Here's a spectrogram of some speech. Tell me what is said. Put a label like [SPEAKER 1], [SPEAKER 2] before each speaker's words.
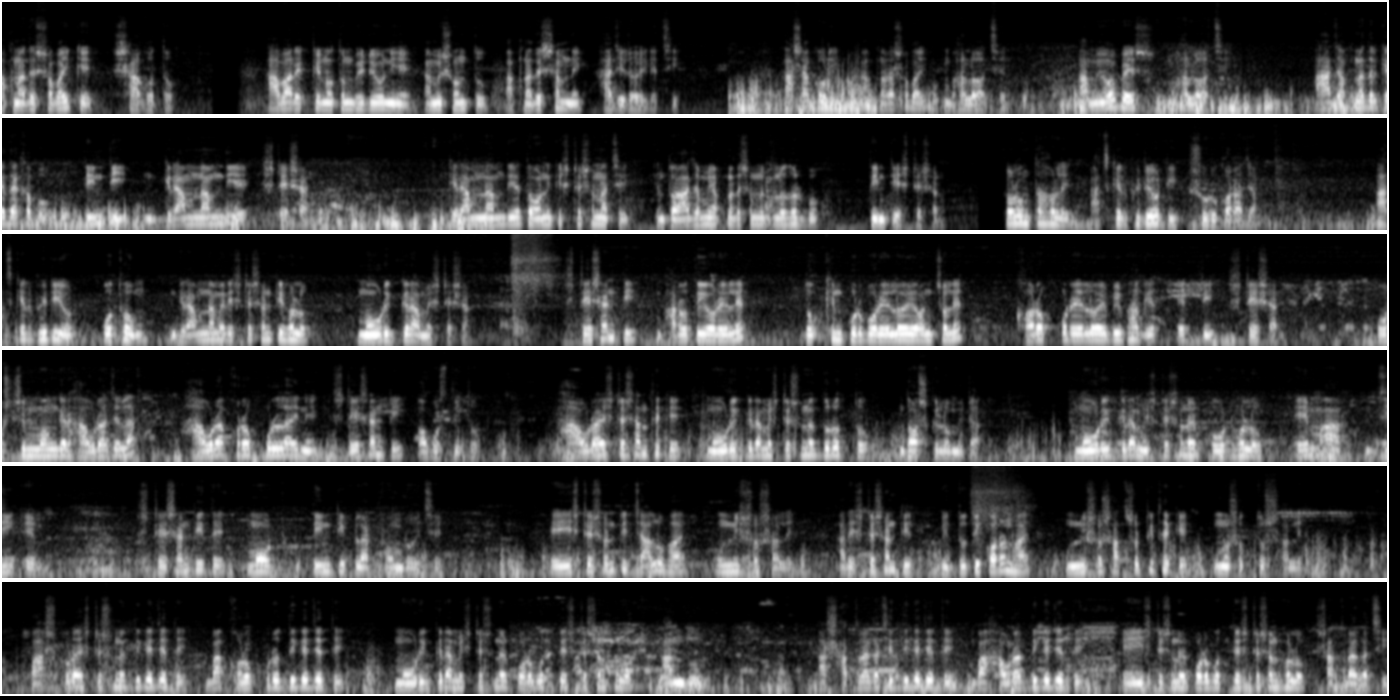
[SPEAKER 1] আপনাদের সবাইকে স্বাগত। আবার একটি নতুন ভিডিও নিয়ে আমি সন্তু আপনাদের সামনে হাজির হয়ে গেছি। আশা করি আপনারা সবাই ভালো আছেন। আমিও বেশ ভালো আছি। আজ আপনাদেরকে দেখাবো তিনটি গ্রাম নাম দিয়ে স্টেশন। গ্রাম নাম দিয়ে তো অনেক স্টেশন আছে, কিন্তু আজ আমি আপনাদের সামনে তুলে ধরবো তিনটি স্টেশন। চলুন তাহলে আজকের ভিডিওটি শুরু করা যাক। আজকের ভিডিওর প্রথম গ্রাম নামের স্টেশনটি হলো মৌরিকগ্রাম স্টেশন। স্টেশনটি ভারতীয় রেলের দক্ষিণ পূর্ব রেলওয়ে অঞ্চলের খড়গপুর রেলওয়ে বিভাগের একটি স্টেশন। পশ্চিমবঙ্গের হাওড়া জেলার হাওড়া খড়গপুর লাইনে স্টেশনটি অবস্থিত। হাওড়া স্টেশন থেকে মৌরিকগ্রাম স্টেশনের দূরত্ব দশ কিলোমিটার। মৌরিকগ্রাম স্টেশনের কোড হলো এম আর জি এম। স্টেশনটিতে মোট তিনটি প্ল্যাটফর্ম রয়েছে। এই স্টেশনটি চালু হয় উনিশশো সালে আর স্টেশনটির বিদ্যুতীকরণ হয় উনিশশো সাতষট্টি থেকে ঊনসত্তর সালে। পাঁশকুড়া স্টেশনের দিকে যেতে বা খড়গপুরের দিকে যেতে মৌরিকগ্রাম স্টেশনের পরবর্তী স্টেশন হলো আন্দুল। আর সাঁতরাগাছির দিকে যেতে বা হাওড়ার দিকে যেতে এই স্টেশনের পরবর্তী স্টেশন হলো সাঁতরাগাছি।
